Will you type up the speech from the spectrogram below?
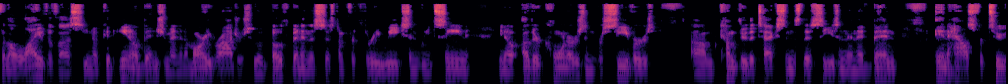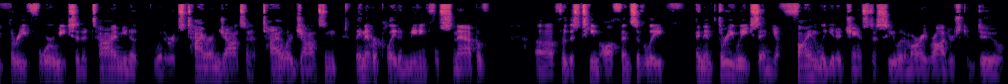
for the life of us, you know, could Eno Benjamin and Amari Rogers, who have both been in the system for three weeks and we'd seen, you know, other corners and receivers um, come through the Texans this season and had been in house for two, three, four weeks at a time. You know, whether it's Tyron Johnson or Tyler Johnson, they never played a meaningful snap of uh, for this team offensively. And in three weeks, and you finally get a chance to see what Amari Rogers could do.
